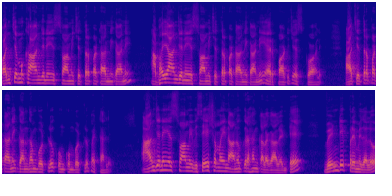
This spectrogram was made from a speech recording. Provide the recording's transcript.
పంచముఖ ఆంజనేయ స్వామి చిత్రపటాన్ని కానీ అభయాంజనేయ స్వామి చిత్రపటాన్ని కానీ ఏర్పాటు చేసుకోవాలి. ఆ చిత్రపటానికి గంధం బొట్లు కుంకుమ బొట్లు పెట్టాలి. ఆంజనేయ స్వామి విశేషమైన అనుగ్రహం కలగాలంటే వెండి ప్రమిదలో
